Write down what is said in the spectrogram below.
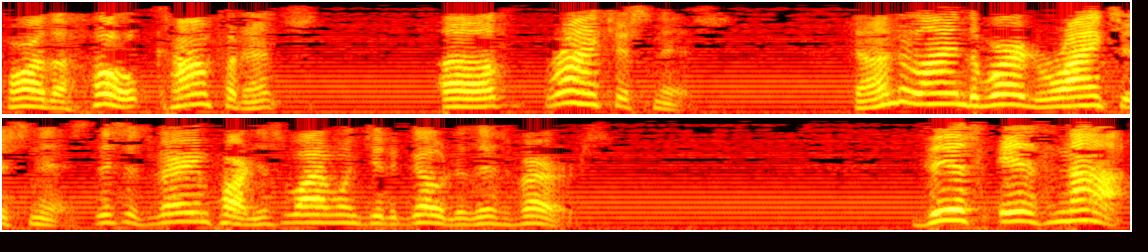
for the hope, confidence of righteousness. To underline the word righteousness, this is very important. This is why I want you to go to this verse. This is not,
